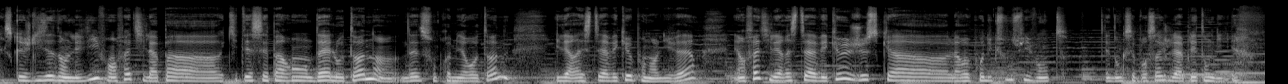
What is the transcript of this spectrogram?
à ce que je lisais dans les livres, en fait, il n'a pas quitté ses parents dès l'automne, dès son premier automne. Il est resté avec eux pendant l'hiver. Et en fait, il est resté avec eux jusqu'à la reproduction suivante. Et donc c'est pour ça que je l'ai appelé Tanguy.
